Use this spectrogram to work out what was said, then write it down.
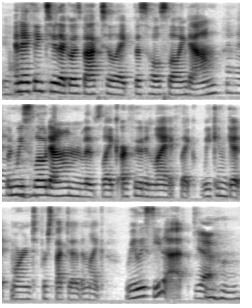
yeah. And I think too that goes back to like this whole slowing down. Mm-hmm. When we slow down with like our food and life, like we can get more into perspective and like really see that. Yeah. Mm-hmm.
